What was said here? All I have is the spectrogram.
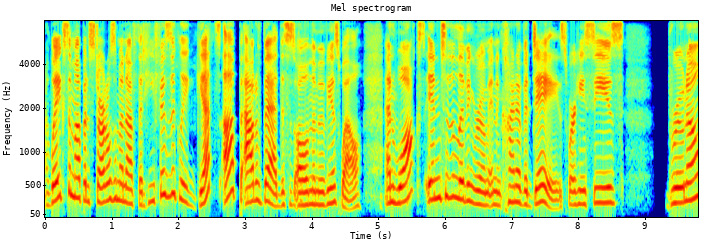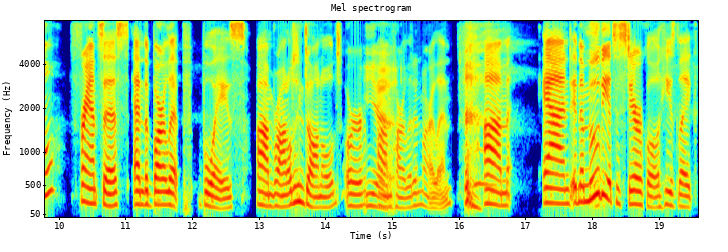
Wakes him up and startles him enough that he physically gets up out of bed. This is all in the movie as well, and walks into the living room in kind of a daze where he sees Bruno, Frances, and the Barlip boys, um, Ronald and Donald, or Yeah. um, Harlan and Marlon. Um, and in the movie, it's hysterical. He's like,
